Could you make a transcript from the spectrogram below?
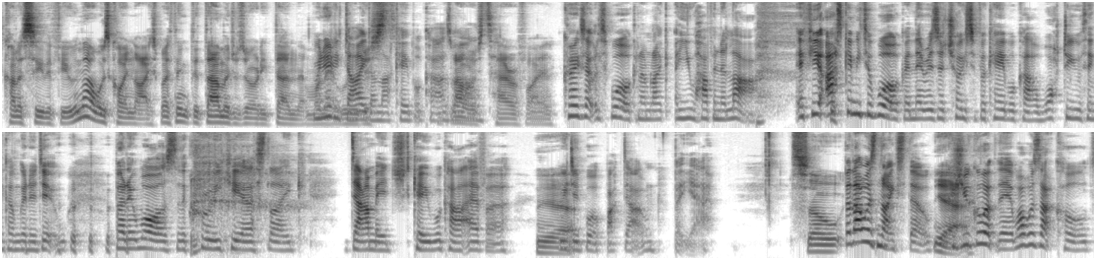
kind of see the view, and that was quite nice. But I think the damage was already done then. We nearly were died just- on that cable car as well. That was terrifying. Craig's like, let's walk. And I'm like, are you having a laugh? if you're asking me to walk and there is a choice of a cable car, what do you think I'm going to do? but it was the creakiest, like, damaged cable car ever. Yeah. We did walk back down. But yeah. So But that was nice though. Yeah. Because you go up there. What was that called?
